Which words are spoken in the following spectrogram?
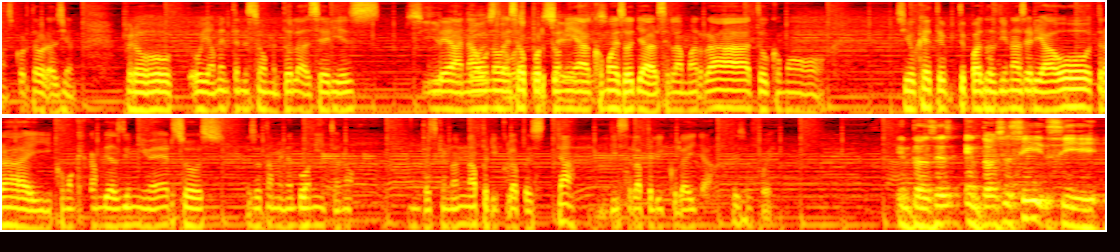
más corta duración. Pero obviamente en este momento las series sí, le dan a uno esa oportunidad series. como eso, llevársela más rato, como si o que te, te pasas de una serie a otra y como que cambias de universos. Eso también es bonito, ¿no? Mientras que uno en una película, pues ya, viste la película y ya, eso fue. Entonces, entonces sí, si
